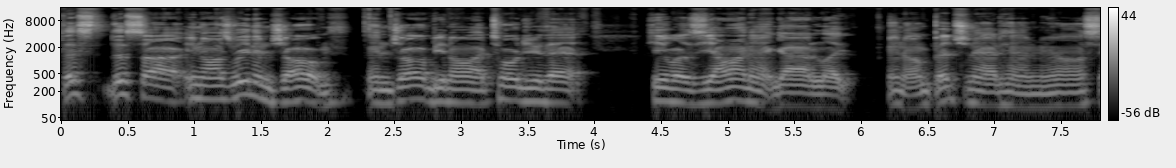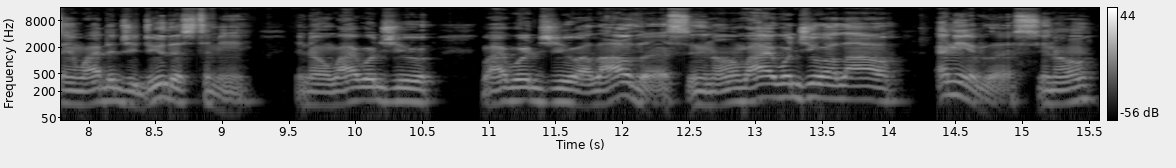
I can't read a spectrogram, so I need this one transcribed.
this this uh you know I was reading Job and Job you know I told you that he was yelling at God like you know bitching at him you know saying why did you do this to me? You know why would you why would you allow this? You know why would you allow any of this? You know?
